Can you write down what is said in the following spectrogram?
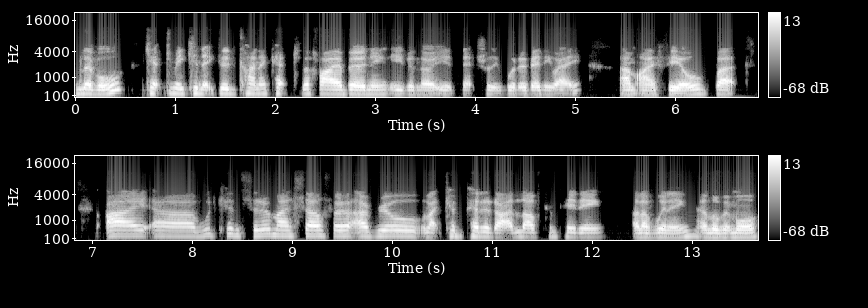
level, kept me connected, kind of kept the fire burning, even though it naturally would have anyway. Um, I feel, but I uh, would consider myself a, a real like competitor. I love competing. I love winning a little bit more,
